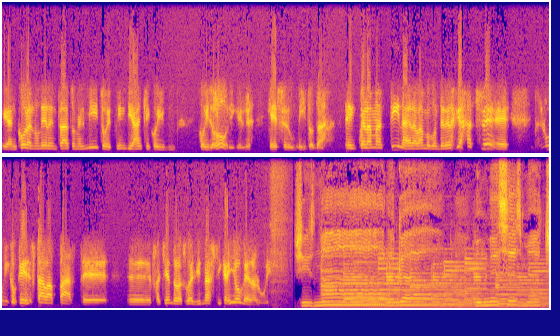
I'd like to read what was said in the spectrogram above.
che ancora non era entrato nel mito e quindi anche coi, coi dolori che, che essere un mito dà. E quella mattina eravamo con delle ragazze e l'unico che stava a parte eh, facendo la sua ginnastica yoga era lui. She's not a girl who misses much.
